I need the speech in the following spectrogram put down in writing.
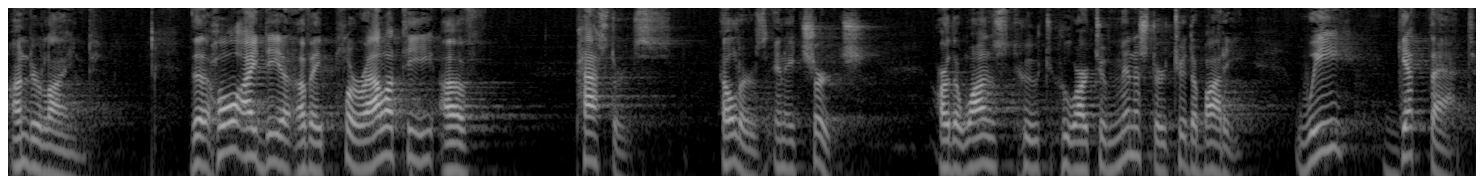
underlined. The whole idea of a plurality of pastors, elders in a church are the ones who, who are to minister to the body. We get that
